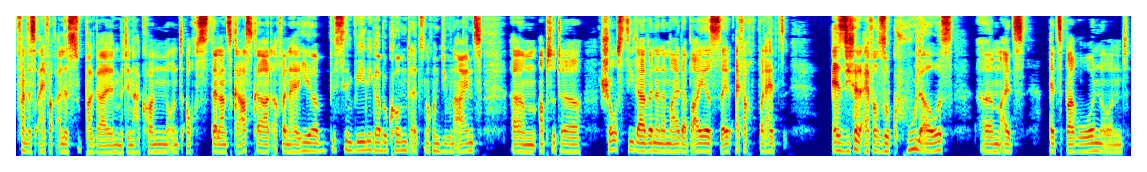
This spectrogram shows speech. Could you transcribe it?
fand das einfach alles super geil mit den Hakonnen und auch Stellan Skarsgård, auch wenn er hier ein bisschen weniger bekommt als noch in Dune 1. Ähm, absoluter Showstealer, wenn er dann mal dabei ist. Einfach, weil er halt, er sieht halt einfach so cool aus ähm, als, als Baron und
